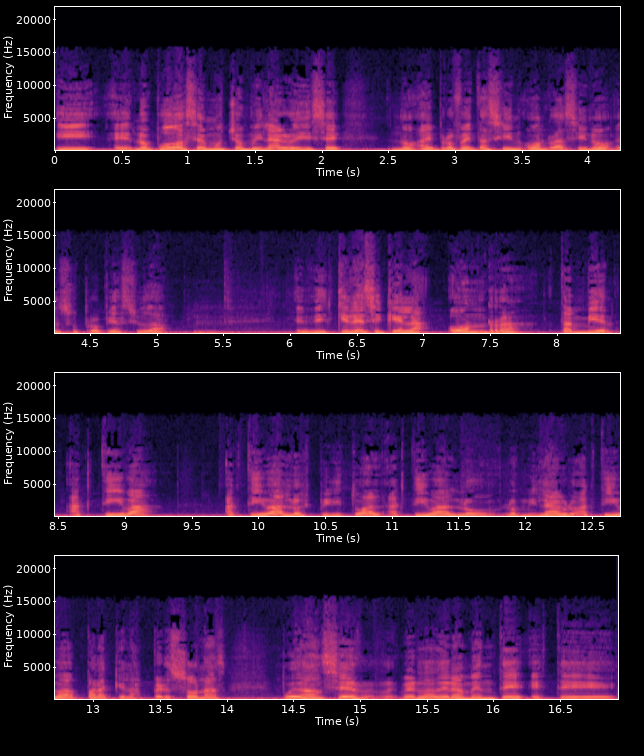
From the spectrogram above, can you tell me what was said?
y eh, no pudo hacer muchos milagros. Y dice, no hay profeta sin honra, sino en su propia ciudad. Mm. Quiere decir que la honra también activa activa lo espiritual, activa los milagros, activa para que las personas puedan ser verdaderamente este,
